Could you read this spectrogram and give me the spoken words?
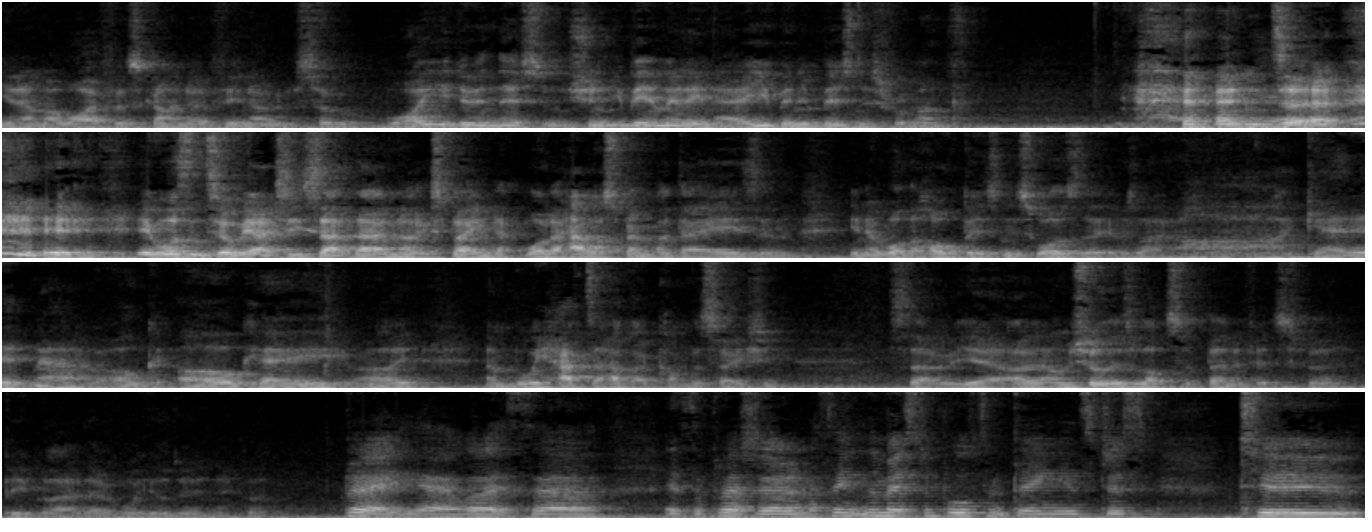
you know, my wife was kind of, you know, so why are you doing this? And shouldn't you be a millionaire? You've been in business for a month. and yeah. uh, it, it wasn't until we actually sat down and I explained what how I spent my days and you know what the whole business was that it was like, oh, get it now. Okay, okay, right. And but we had to have that conversation. So yeah, I, am sure there's lots of benefits for people out there of what you're doing, Nicola. Great, yeah. Well, it's a it's a pleasure, and I think the most important thing is just to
